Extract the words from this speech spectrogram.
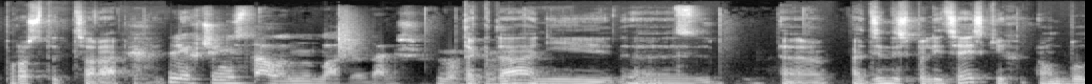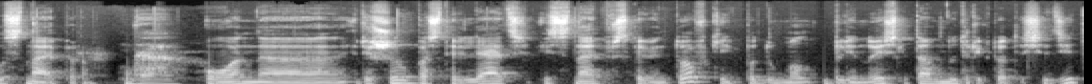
просто царапины. Легче не стало, ну ладно, дальше. Ну, Тогда они... э, э, один из полицейских, он был снайпером. Да. Он э, решил пострелять из снайперской винтовки. Подумал, блин, ну если там внутри кто-то сидит,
